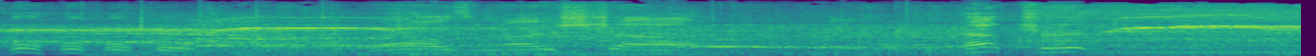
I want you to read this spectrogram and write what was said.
that was a nice shot. Hat trick.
